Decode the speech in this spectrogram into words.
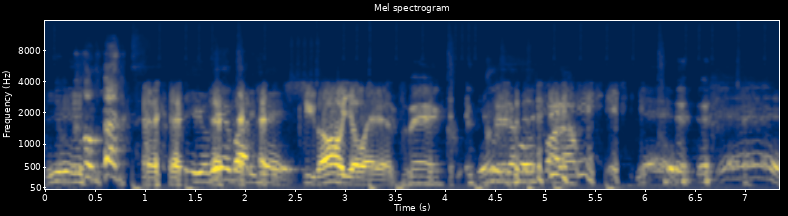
Yeah. Come back." Heal everybody's ass. Shoot all your ass. Man, Yeah. clear the whole spot out. Yeah. Yeah.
